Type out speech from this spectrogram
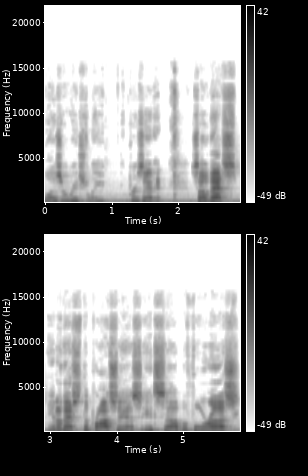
was originally presented. So that's you know that's the process. It's uh, before us.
